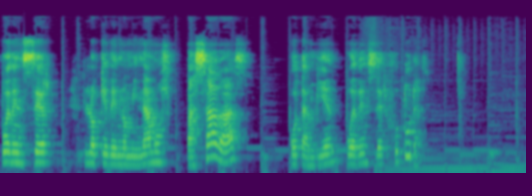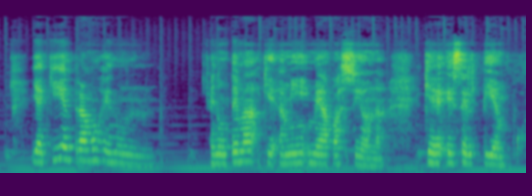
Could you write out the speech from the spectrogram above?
pueden ser lo que denominamos pasadas o también pueden ser futuras. Y aquí entramos en un, en un tema que a mí me apasiona, que es el tiempo.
